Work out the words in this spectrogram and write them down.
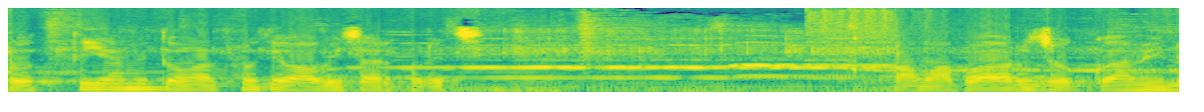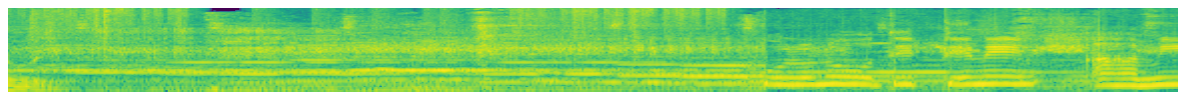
সত্যিই আমি তোমার প্রতি অবিচার করেছি। ক্ষমা পাওয়ার যোগ্য আমি নই। অতীত টেনে আমি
